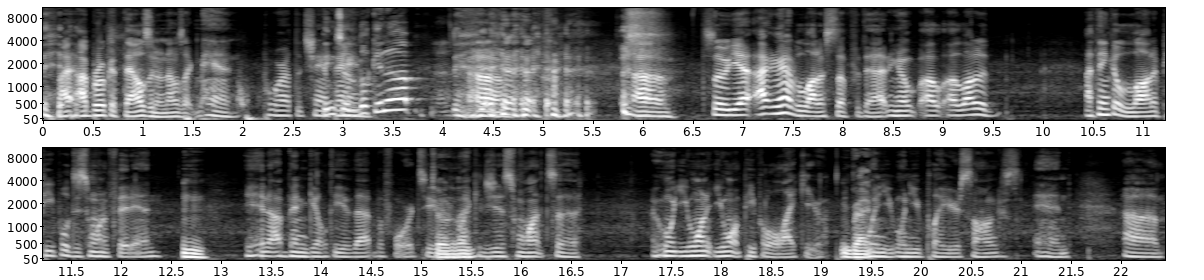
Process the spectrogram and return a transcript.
I, I broke a thousand, and I was like, man, pour out the champagne. Things are looking up. Um, so yeah, I have a lot of stuff with that. You know, a, a lot of, I think a lot of people just want to fit in, Mhm. and I've been guilty of that before too. Totally. Like you just want to, you want you want you want people to like you Right. when you when you play your songs. And um,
